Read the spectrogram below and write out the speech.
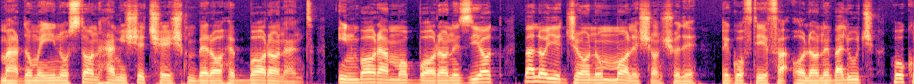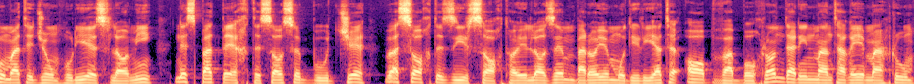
مردم این استان همیشه چشم به راه بارانند. این بار اما باران زیاد بلای جان و مالشان شده به گفته فعالان بلوچ حکومت جمهوری اسلامی نسبت به اختصاص بودجه و ساخت های لازم برای مدیریت آب و بحران در این منطقه محروم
